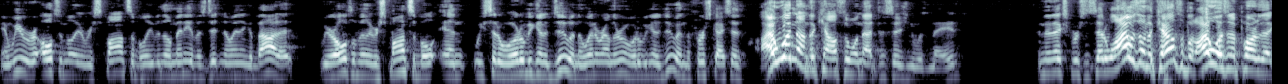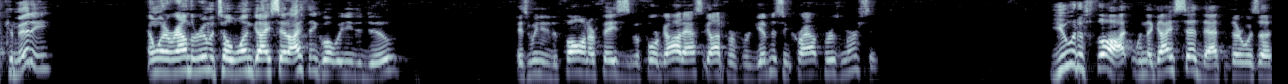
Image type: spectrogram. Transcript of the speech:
and we were ultimately responsible, even though many of us didn't know anything about it. We were ultimately responsible, and we said, well, what are we going to do? And they went around the room, what are we going to do? And the first guy said, I wasn't on the council when that decision was made. And the next person said, well, I was on the council, but I wasn't a part of that committee. And went around the room until one guy said, I think what we need to do is we need to fall on our faces before God, ask God for forgiveness, and cry out for His mercy. You would have thought when the guy said that, that there was an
